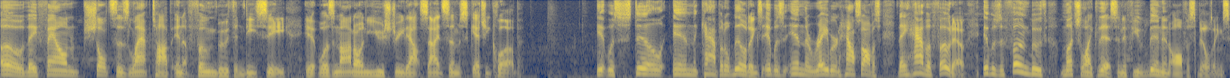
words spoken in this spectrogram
oh, they found Schultz's laptop in a phone booth in D.C., it was not on U Street outside some sketchy club. It was still in the Capitol buildings. It was in the Rayburn House office. They have a photo. It was a phone booth much like this. And if you've been in office buildings,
